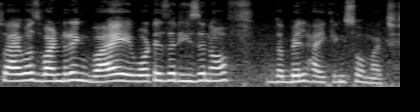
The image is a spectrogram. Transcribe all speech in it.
So I was wondering why. What is the reason of the bill hiking so much?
